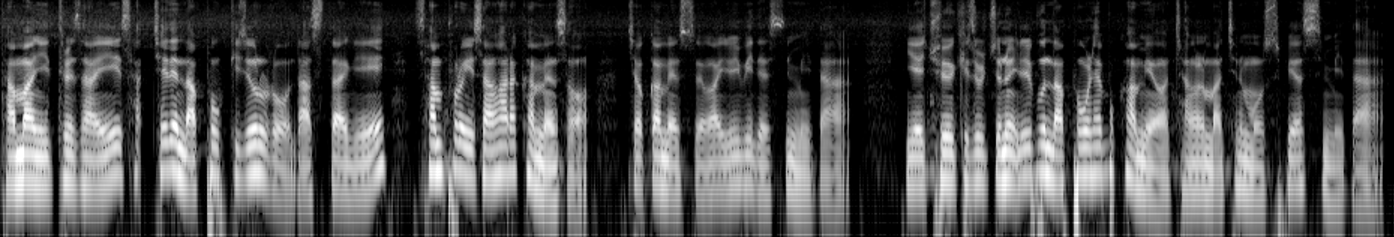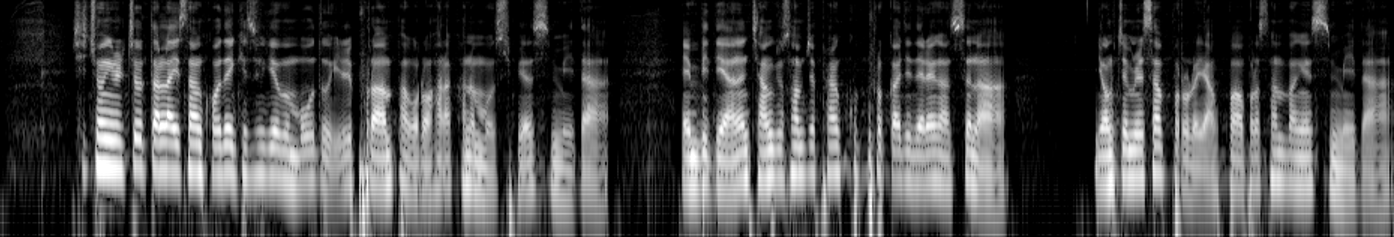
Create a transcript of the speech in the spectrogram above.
다만 이틀 사이 사- 최대 낙폭 기준으로 나스닥이 3% 이상 하락하면서 저가 매수가 유입이 됐습니다. 이에 주요 기술주는 일부 낙폭을 회복하며 장을 마치는 모습이었습니다. 시총 1조 달러 이상 거대 기술기업은 모두 1% 안팎으로 하락하는 모습이었습니다. 엔비디아는 장주 3.89%까지 내려갔으나 0.14%로 약보합으로 선방했습니다.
